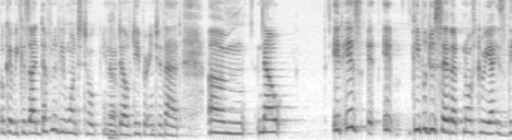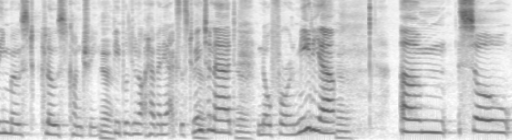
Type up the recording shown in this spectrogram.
Okay, because I definitely want to talk, you know, Yeah. delve deeper into that. Um, now, it is. It, it, people do say that North Korea is the most closed country. Yeah. People do not have any access to Yeah. internet, Yeah. no foreign media. Um, so,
